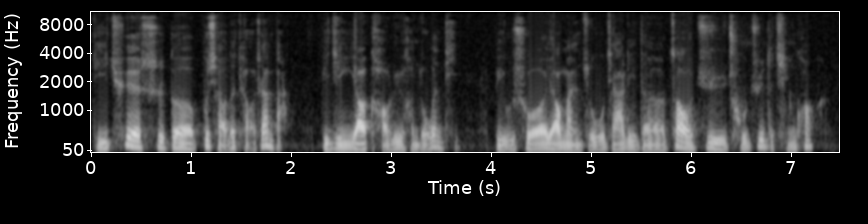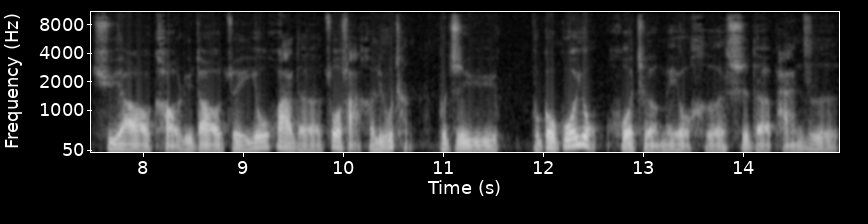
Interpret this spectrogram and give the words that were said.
的确是个不小的挑战吧。毕竟要考虑很多问题，比如说要满足家里的灶具、厨具的情况，需要考虑到最优化的做法和流程，不至于不够锅用或者没有合适的盘子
